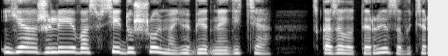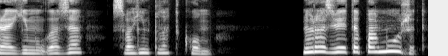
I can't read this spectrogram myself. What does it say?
Я жалею вас всей душой, мое бедное дитя, сказала Тереза, вытирая ему глаза своим платком. Но разве это поможет?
